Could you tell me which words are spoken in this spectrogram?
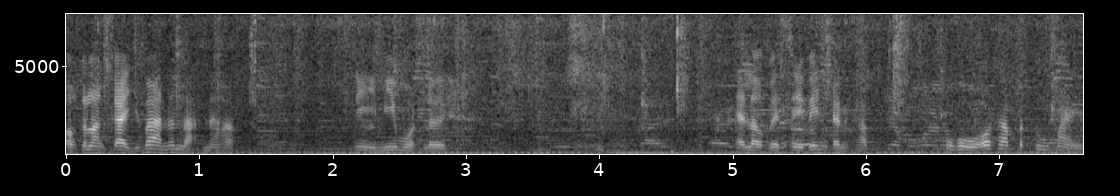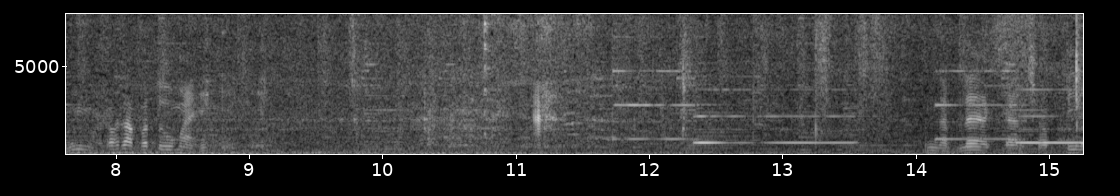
ออกกำลังกายอยู่บ้านนั่นแหละนะครับ นี่มีหมดเลยแล้วเราไปเซเว่นกันครับโอ้โหเขาทำประตูใหม่พี่เขาทำประตูใหม่ อันดับแรกการช้อปปิ้ง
